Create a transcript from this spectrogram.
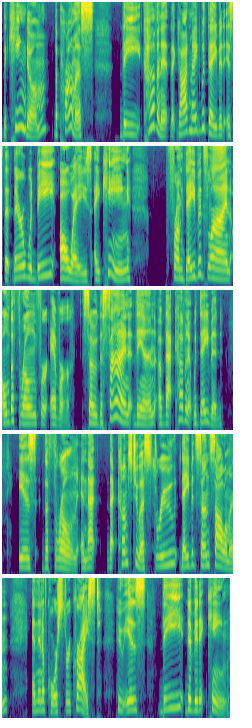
The kingdom, the promise, the covenant that God made with David is that there would be always a king from David's line on the throne forever. So the sign then of that covenant with David is the throne, and that that comes to us through David's son Solomon, and then of course through Christ, who is the Davidic king,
